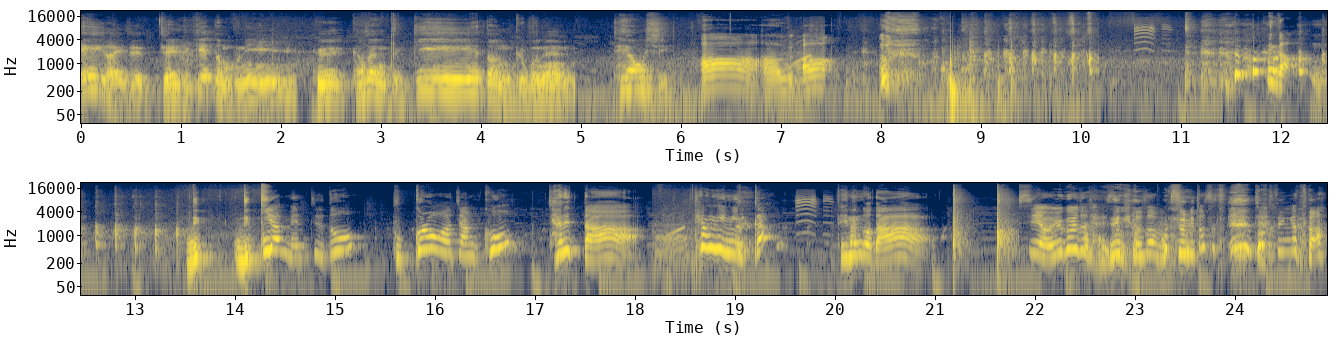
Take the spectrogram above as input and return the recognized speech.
A가 이제 제일 느끼했던 분이 그 가장 느끼했던 그분은 태영 씨. 아, 아, 아. 그러니까 느, 느끼한 멘트도 부끄러워하지 않고 잘했다. 태영님이니까 되는 거다. 혹시 얼굴도 잘생겨서 목소리도 잘생겼다.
